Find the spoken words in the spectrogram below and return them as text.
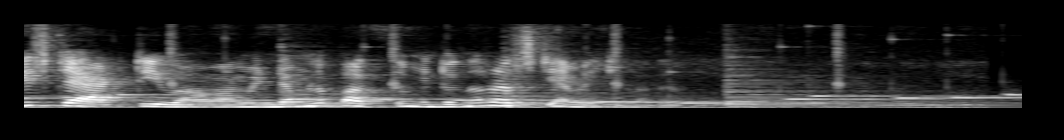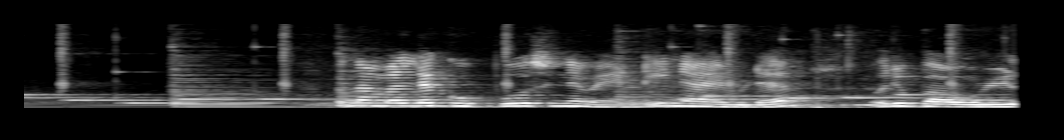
ഈസ്റ്റ് ആക്റ്റീവ് ആവാൻ വേണ്ടി നമ്മൾ പത്ത് മിനിറ്റ് ഒന്ന് റെസ്റ്റ് ചെയ്യാൻ വെക്കുന്നത്. നമ്മളുടെ ഗുബൂസിന് വേണ്ടി ഞാൻ ഇവിടെ ഒരു ബൗളിൽ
